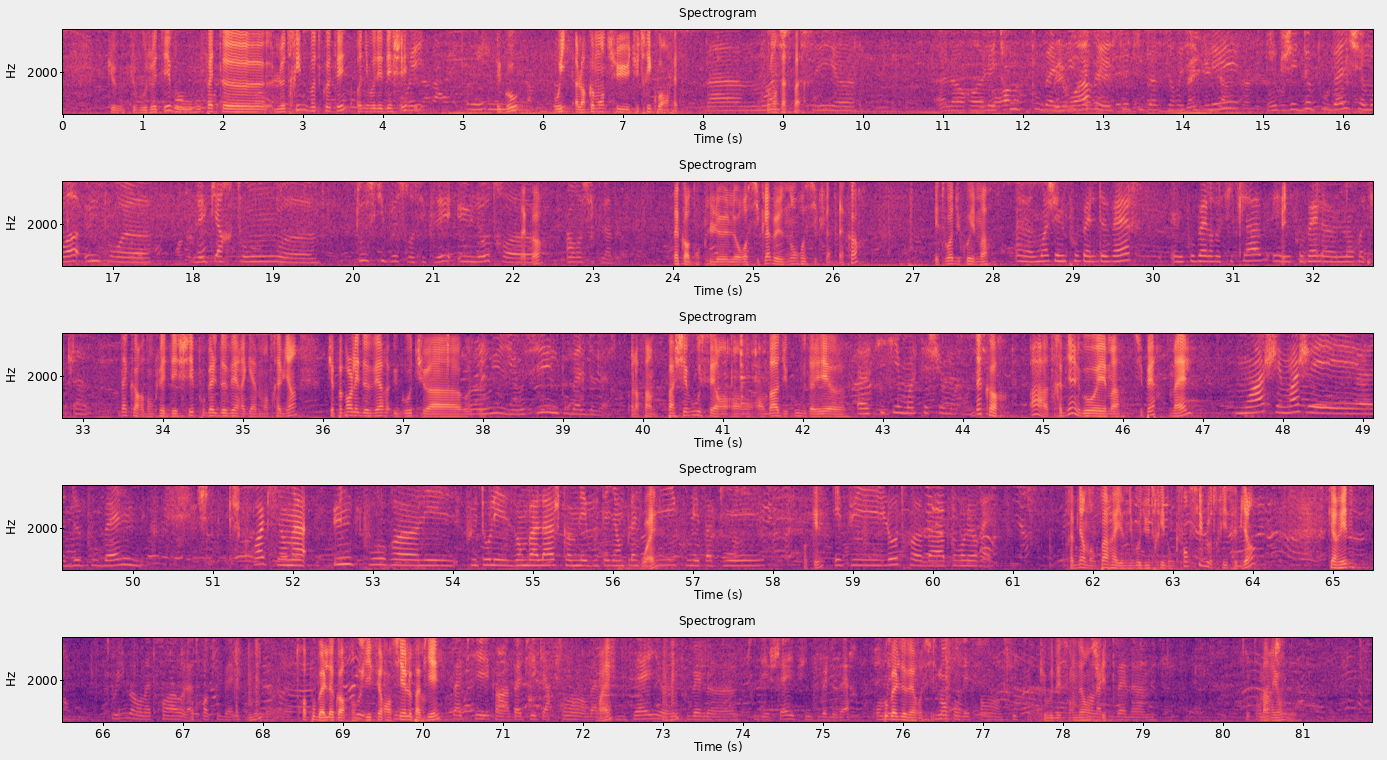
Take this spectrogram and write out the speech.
que, que vous jetez. Vous, vous faites euh, le tri de votre côté au niveau des déchets? Oui. Oui. Hugo? Oui, alors comment tu, tu tries quoi en fait? Comment ça se passe euh, Alors, euh, les trous de poubelle noires et ceux qui peuvent se recycler. Donc, j'ai deux poubelles chez moi. Une pour euh, les cartons, euh, tout ce qui peut se recycler, et une autre, euh, D'accord un recyclable. D'accord, donc le, le recyclable et le non recyclable, d'accord? Et toi, du coup, Emma? Euh, moi, j'ai une poubelle de verre une poubelle recyclable et une poubelle euh, non recyclable. D'accord, donc les déchets, poubelle de verre également, très bien. Tu n'as pas parlé de verre, Hugo, tu as... Euh, oui, j'ai aussi une poubelle de verre. Alors, enfin, pas chez vous, c'est en, en- en bas, du coup, vous allez... euh, Euh, si, si, moi c'est chez moi. D'accord. Ah, très bien, Hugo et Emma. Super. Maël Moi, chez moi, j'ai deux poubelles. Je, je crois qu'il y en a une pour euh, les, plutôt les emballages comme les bouteilles en plastique Ouais. ou les papiers. Ok. Et puis l'autre bah, pour le reste. Très bien, donc pareil au niveau du tri. Donc sensible au tri, c'est bien. Karine? Oui, bah, on a trois, voilà, trois poubelles. Mhm. Trois poubelles, d'accord. Donc oui. différencier le papier. Papier, enfin papier, carton, emballage, Ouais. bouteille, euh, Mhm. une poubelle euh, tout déchet et puis une poubelle de verre. Qu'on Poubelle de verre aussi. Qu'on descend ensuite euh, Que vous descendez dans ensuite. la poubelle euh, qui est en Marion.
